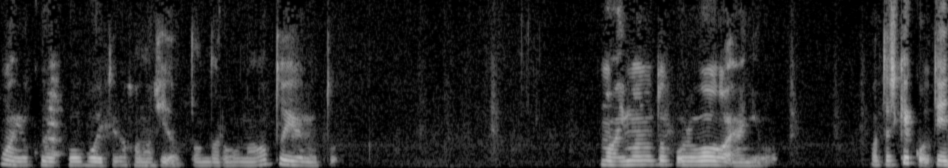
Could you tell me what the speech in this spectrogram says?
まあよくよく覚えてる話だったんだろうなというのと。まあ今のところ我が家には、私結構転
